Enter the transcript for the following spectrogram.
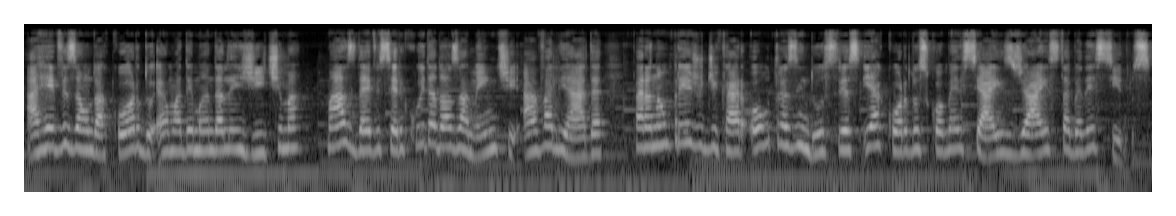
A revisão do acordo é uma demanda legítima, mas deve ser cuidadosamente avaliada para não prejudicar outras indústrias e acordos comerciais já estabelecidos.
